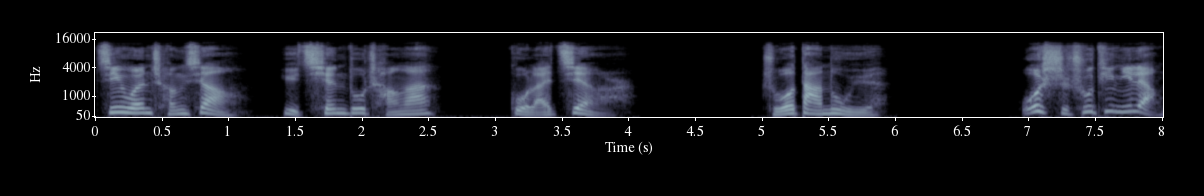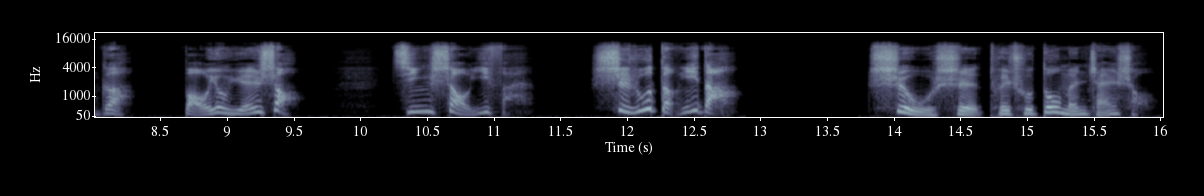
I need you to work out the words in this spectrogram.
今闻丞相欲迁都长安，故来见耳。”卓大怒曰：“我使出听你两个保佑袁绍，今绍已反。”是汝等一党，赤武士推出东门斩首，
